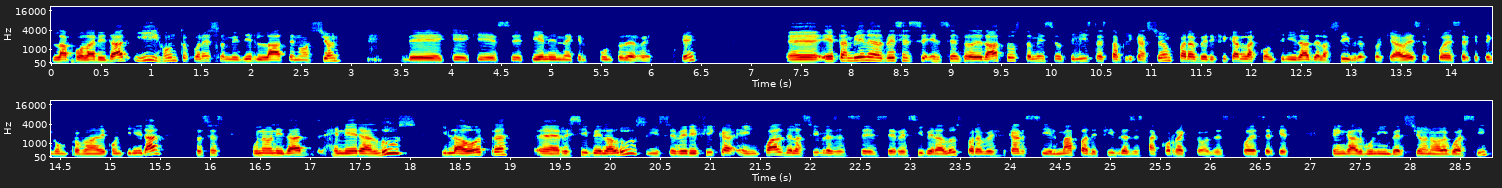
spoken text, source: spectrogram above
la polaridad y junto con eso medir la atenuación de, que, se tiene en aquel punto de red. ¿okay? Eh, y también a veces en centro de datos también se utiliza esta aplicación para verificar la continuidad de las fibras, porque a veces puede ser que tenga un problema de continuidad. Entonces, una unidad genera luz y la otra eh, recibe la luz y se verifica en cuál de las fibras se, recibe la luz para verificar si el mapa de fibras está correcto. A veces puede ser que tenga alguna inversión o algo así.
